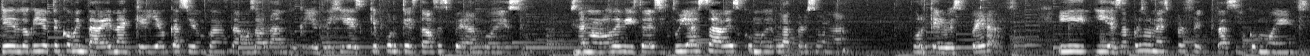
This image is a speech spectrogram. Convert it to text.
Que es lo que yo te comentaba en aquella ocasión cuando estábamos hablando, que yo te dije, es que ¿por qué estabas esperando eso? O sea, no lo debiste ver. Si tú ya sabes cómo es la persona, ¿por qué lo esperas? Y, y esa persona es perfecta así como es.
